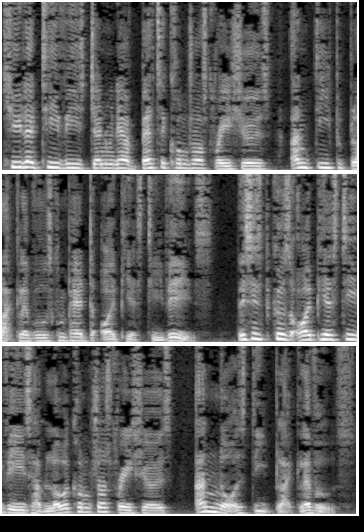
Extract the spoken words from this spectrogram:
QLED TVs generally have better contrast ratios and deeper black levels compared to IPS TVs. This is because IPS TVs have lower contrast ratios and not as deep black levels.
